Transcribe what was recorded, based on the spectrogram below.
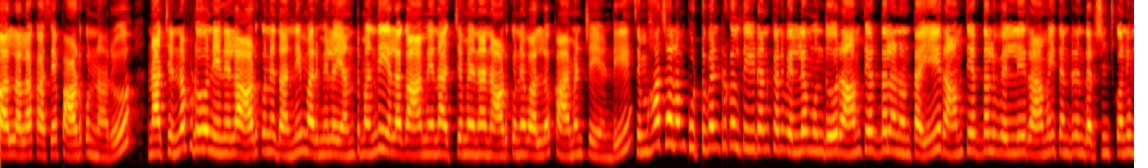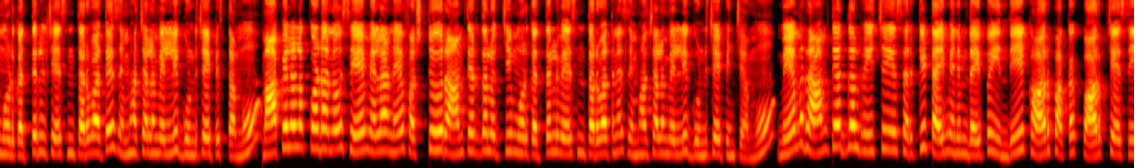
వాళ్ళు అలా కాసేపు ఆడుకున్నారు. నా చిన్నప్పుడు నేను ఇలా ఆడుకునేదాన్ని. మరి మీలో ఎంతమంది ఇలాగ ఆమెనా అచ్చమేనా అని ఆడుకునే వాళ్ళు కామెంట్ చేయండి. సింహాచలం పుట్టు వెంట్రుకలు తీయడానికని వెళ్ళే ముందు రామ్ తీర్థాలు అని ఉంటాయి. రామ్ తీర్థాలు వెళ్ళి రామయ్య తండ్రిని దర్శించుకొని మూడు కత్తిరలు చేసిన తర్వాతే సింహాచలం వెళ్ళి గుండు చేపిస్తాము. మా పిల్లలకు కూడాను సేమ్ ఇలానే ఫస్ట్ రామ్ తీర్థాలు వచ్చి మూడు కత్తెరలు వేసిన తర్వాతనే సింహాచలం వెళ్ళి గుండు చేపించాము. మేము రామ్ తీర్థాలు రీచ్ అయ్యేసరికి టైం ఎనిమిది అయిపోయింది. కారు పక్కకు పార్క్ చేసి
